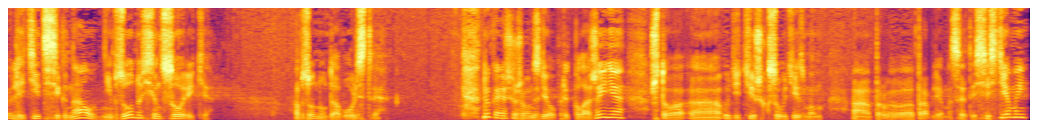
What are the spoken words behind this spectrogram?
летит сигнал не в зону сенсорики, а в зону удовольствия. Ну и, конечно же, он сделал предположение, что э, у детишек с аутизмом э, проблемы с этой системой.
